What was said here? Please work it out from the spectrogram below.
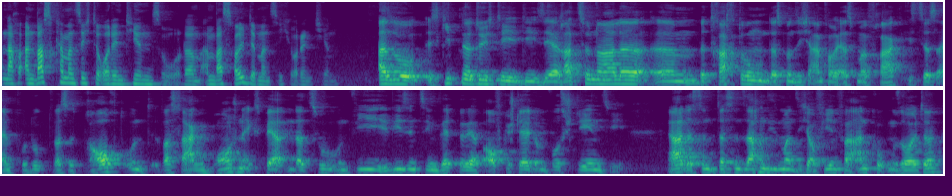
Nach, an was kann man sich da orientieren so oder an was sollte man sich orientieren? Also es gibt natürlich die, die sehr rationale ähm, Betrachtung, dass man sich einfach erstmal fragt, ist das ein Produkt, was es braucht und was sagen Branchenexperten dazu und wie, wie sind sie im Wettbewerb aufgestellt und wo stehen sie? Ja, das sind, das sind Sachen, die man sich auf jeden Fall angucken sollte.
